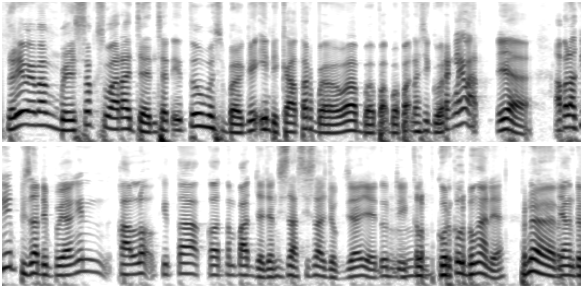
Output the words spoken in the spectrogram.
Jadi memang besok suara genset itu sebagai indikator bahwa bapak-bapak nasi goreng lewat. Iya, apalagi bisa dibayangin kalau kita ke tempat jajan sisa-sisa Jogja yaitu di Mm-mm. Kleb- Gor Kelebengan ya. Benar. yang ada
